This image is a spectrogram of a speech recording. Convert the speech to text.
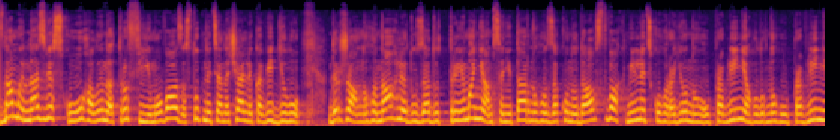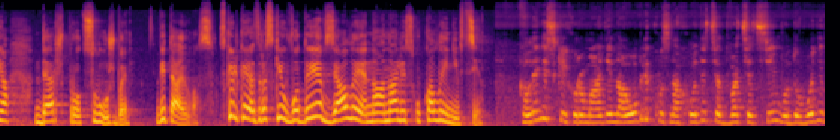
З нами на зв'язку Галина Трофімова, заступниця начальника відділу державного нагляду за дотриманням санітарного законодавства Хмільницького районного управління головного управління Держпродслужби. Вітаю вас! Скільки зразків води взяли на аналіз у Калинівці? Калинівській громаді на обліку знаходиться 27 водоводів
